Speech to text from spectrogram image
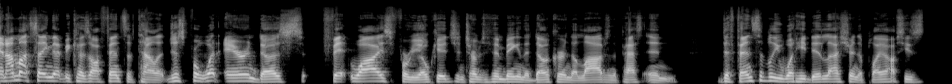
and I'm not saying that because offensive talent, just for what Aaron does fit wise for Jokic in terms of him being in the dunker and the lobs and the pass and defensively what he did last year in the playoffs, he's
